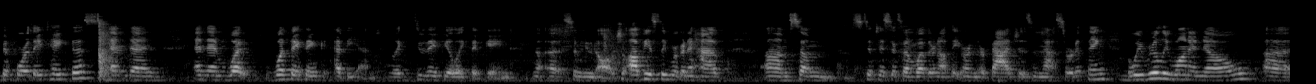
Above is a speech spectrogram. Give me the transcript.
before they take this, and then and then what what they think at the end. Like, do they feel like they've gained uh, some new knowledge? Obviously, we're going to have um, some statistics on whether or not they earn their badges and that sort of thing. But we really want to know, uh,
